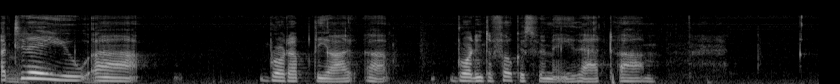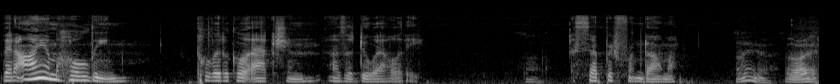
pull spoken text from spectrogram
Uh, today, you uh, brought up the uh, uh, brought into focus for me that um, that I am holding political action as a duality, Ah. separate from Dharma, Oh, yeah. All right.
